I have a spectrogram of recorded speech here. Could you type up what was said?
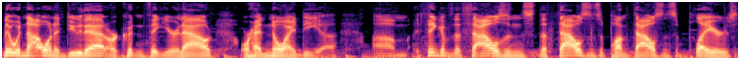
that would not want to do that or couldn't figure it out or had no idea. Um, think of the thousands, the thousands upon thousands of players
